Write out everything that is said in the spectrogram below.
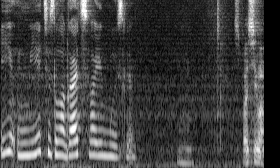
и уметь излагать свои мысли. Спасибо.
